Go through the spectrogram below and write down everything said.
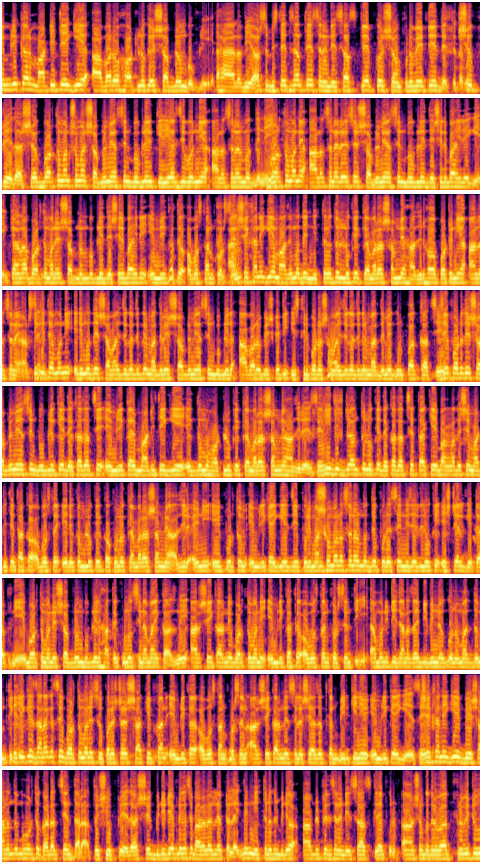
আমেরিকার মাটিতে গিয়ে আবারও হট লুকের শবনম বুবলি। হ্যালো বিয়ার্স বিস্তারিত জানতে চ্যানেলটি সাবস্ক্রাইব করে সম্পূর্ণ ভিডিওটি দেখতে থাকুন। সুপ্রিয় দর্শক বর্তমান সময় শবনম ইয়াসিন বুবলির কেরিয়ার জীবন নিয়ে আলোচনার মধ্যে নেই। বর্তমানে আলোচনায় রয়েছে শবনম ইয়াসিন বুবলি দেশের বাইরে গিয়ে। কেননা বর্তমানে শবনম বুবলি দেশের বাইরে আমেরিকাতে অবস্থান করছেন। সেখানে গিয়ে মাঝে মধ্যে নিত্য নতুন লুকে ক্যামেরার সামনে হাজির হওয়া পট নিয়ে আলোচনায় আসছে ঠিক তেমনি এরই মধ্যে সামাজিক যোগাযোগের মাধ্যমে শবনম ইয়াসিন বুবলির আবারও বেশ কয়েকটি স্থির ফটো সামাজিক যোগাযোগের মাধ্যমে ঘুরপাক খাচ্ছে। যে ফটোতে শবনম ইয়াসিন বুবলিকে দেখা যাচ্ছে আমেরিকার মাটিতে গিয়ে একদম হট লুকে ক্যামেরার সামনে হাজির হয়েছে কি দুর্দান্ত লুকে দেখা যাচ্ছে তাকে বাংলাদেশের মাটিতে থাকা অবস্থায় এরকম লুকে কখনো ক্যামেরার সামনে হাজির হয়নি। এই প্রথম আমেরিকায় গিয়ে যে পরিমাণ সমালোচনার মধ্যে পড়েছে নিজের লুকে স্টাইল গেট আপ নিয়ে। বর্তমানে শবনম বুবলির হাতে কোনো সিনেমায় কাজ নেই, আর সেই কারণে বর্তমানে আমেরিকাতে অবস্থান করছেন তিনি। এমনটি জানা যায় বিভিন্ন গণমাধ্যম থেকে। এদিকে জানা গেছে, বর্তমানে সুপারস্টার শাকিব খান আমেরিকায় অবস্থান করছেন, আর সেই কারণে ছেলে শেহাজাদ খান বীরকে নিয়ে আমেরিকায় গিয়েছে। সেখানে গিয়ে বেশ আনন্দ মুহূর্ত কাটাচ্ছেন তারা। তো সুপ্রিয় দর্শক, ভিডিওটি আপনার কাছে ভালো লাগলে একটা লাইক দিন। নিত্য নতুন ভিডিও আপডেট পেতে চ্যানেলটি সাবস্ক্রাইব করুন। অসংখ্য ধন্যবাদ। প্রভি টু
